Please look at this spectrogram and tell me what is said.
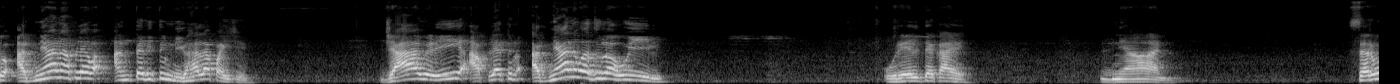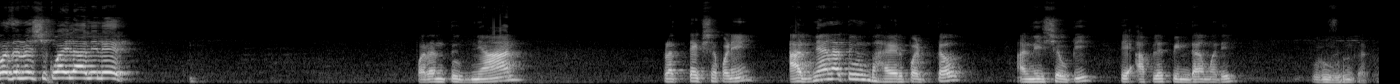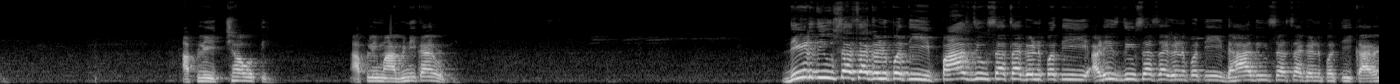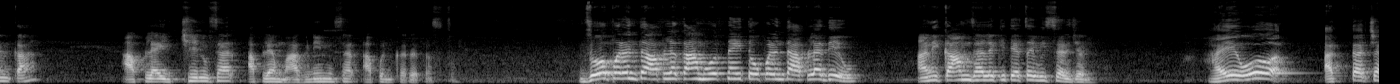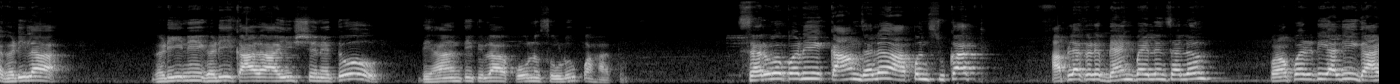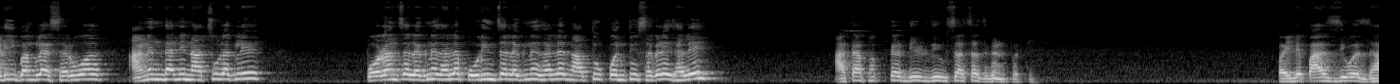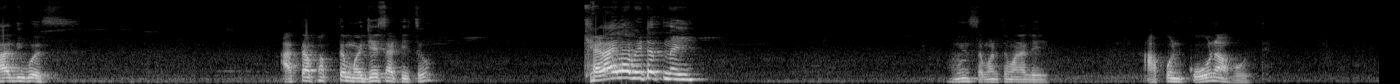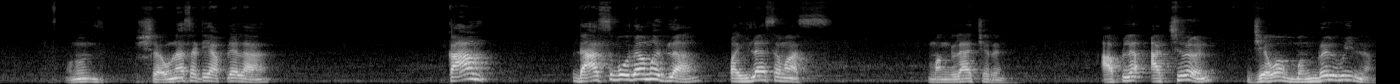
तो अज्ञान आपल्या अंतरीतून निघाला पाहिजे. ज्यावेळी आपल्यातून अज्ञान बाजूला होईल उरेल ते काय? ज्ञान. सर्वजण शिकवायला आलेले आहेत. परंतु ज्ञान प्रत्यक्षपणे अज्ञानातून बाहेर पडतं आणि शेवटी ते आपल्या पिंडामध्ये रुजून जातं. आपली इच्छा होती आपली मागणी काय होती? दीड दिवसाचा गणपती पाच दिवसाचा गणपती अडीच दिवसाचा गणपती दहा दिवसाचा गणपती कारण का? आपल्या इच्छेनुसार आपल्या मागणीनुसार आपण करत असतो. जोपर्यंत आपलं काम होत नाही तोपर्यंत आपला देव आणि काम झालं की त्याचं विसर्जन. हाय ओ आत्ताच्या घडीला घडीने घडी काळ आयुष्य नेतो देहांती तुला कोण सोडू पाहतो. सर्वपणे काम झालं आपण सुखात. आपल्याकडे बँक बॅलन्स आलं प्रॉपर्टी आली गाडी बंगला सर्व आनंदाने नाचू लागले. पोरांचं लग्न झालं पोरींचं लग्न झालं नातू पंतू सगळे झाले. आता फक्त दीड दिवसाचाच गणपती. पहिले पाच दिवस दहा दिवस. आता फक्त मजेसाठीच. खेळायला भेटत नाही. म्हणून समर्थ म्हणाले आपण कोण आहोत? म्हणून श्रवणासाठी आपल्याला काम दासबोधामधला पहिला समास मंगलाचरण. आपलं आचरण जेव्हा मंगल होईल ना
